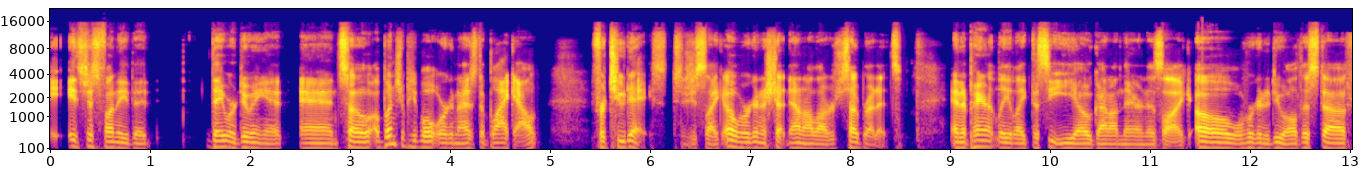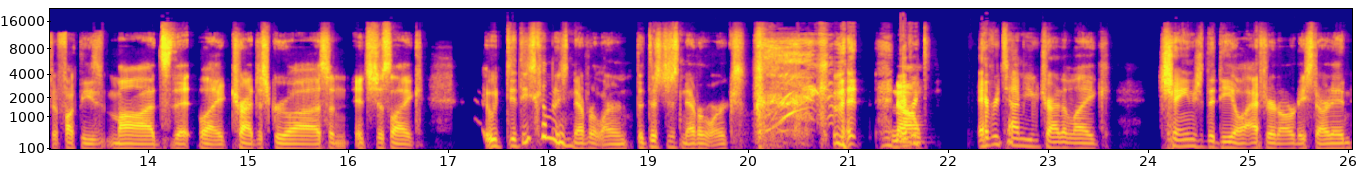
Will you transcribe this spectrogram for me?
it's just funny that they were doing it, and so a bunch of people organized a blackout for two days to just like, oh, we're going to shut down all our subreddits. And apparently, like the CEO got on there and is like, oh, well, we're going to do all this stuff to fuck these mods that like tried to screw us, and it's just like, "Oh, did these companies never learn that this just never works? that No. every, every time you try to like change the deal after it already started,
